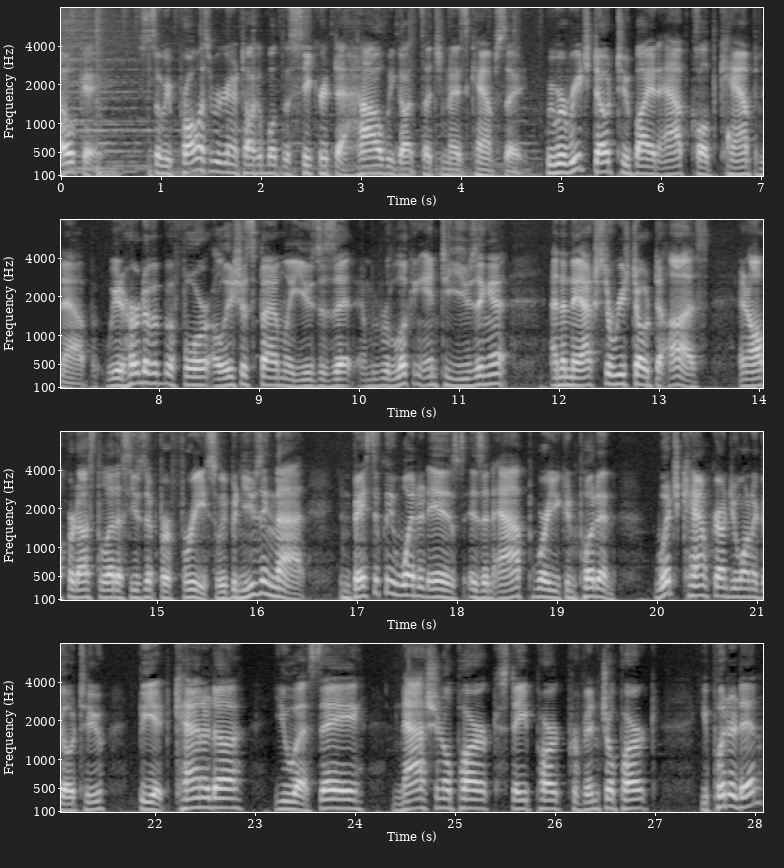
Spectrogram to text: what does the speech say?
Okay, so we promised we were going to talk about the secret to how we got such a nice campsite. We were reached out to by an app called CampNab. We had heard of it before, Alysha's family uses it, and we were looking into using it, and then they actually reached out to us and offered us to let us use it for free. So we've been using that, and basically what it is is an app where you can put in which campground you want to go to, be it Canada, USA, national park, state park, provincial park. You put it in,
